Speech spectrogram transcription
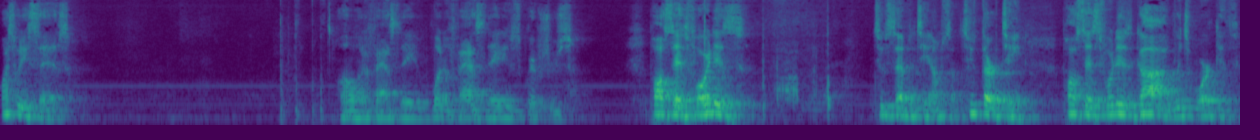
Watch what he says. Oh, what a fascinating, what a fascinating scriptures. Paul says, For it is 217, I'm sorry, 213. Paul says, For it is God which worketh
